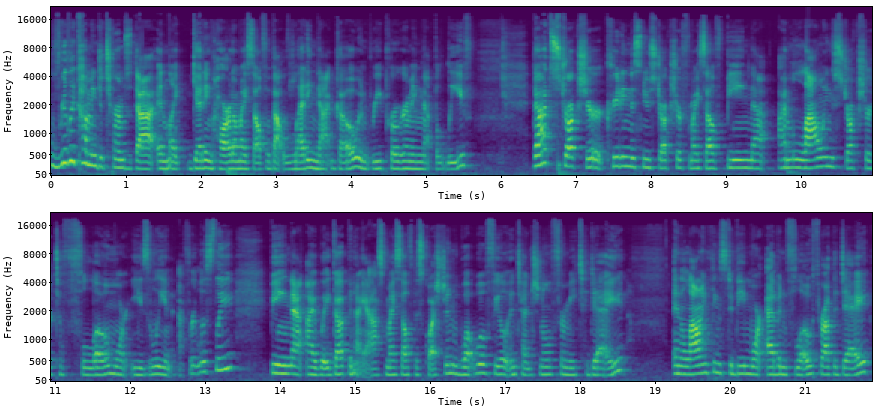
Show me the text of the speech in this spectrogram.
really coming to terms with that and like getting hard on myself about letting that go and reprogramming that belief that structure creating this new structure for myself being that i'm allowing structure to flow more easily and effortlessly being that i wake up and i ask myself this question what will feel intentional for me today? And allowing things to be more ebb and flow throughout the day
